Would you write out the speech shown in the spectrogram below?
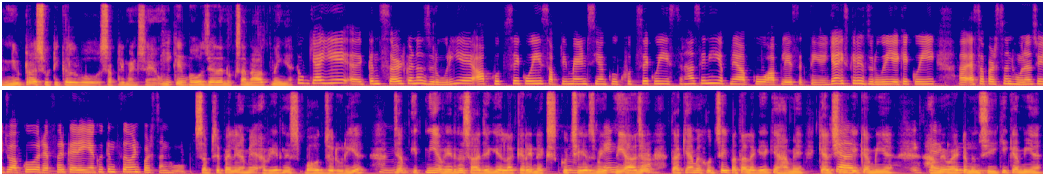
न्यूट्रासूटिकल वो सप्लीमेंट्स हैं उनके है। बहुत ज़्यादा नुकसान नहीं है। तो क्या ये कंसल्ट करना ज़रूरी है? आप खुद से कोई सप्लीमेंट्स या खुद से कोई इस तरह से नहीं अपने आप को आप ले सकते हैं? या इसके लिए ज़रूरी है कि कोई ऐसा पर्सन होना चाहिए जो आपको रेफर करे या कोई कंसर्न पर्सन हो। सबसे पहले हमें अवेयरनेस बहुत ज़रूरी है। हम्म। जब इतनी अवेयरनेस आ जाएगी अल्लाह करे नेक्स्ट कुछ ईयर्स हम्म, में इतनी आ जाए ताकि हमें खुद से ही पता लगे कि हमें कैल्शियम की कमी है हमें वाइटामिन सी की कमी है।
